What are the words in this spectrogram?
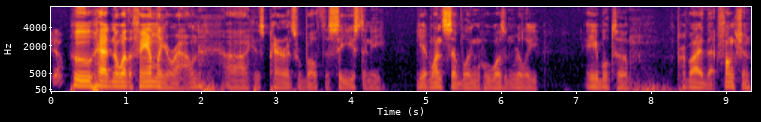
Yep. who had no other family around. Uh, his parents were both deceased, and he he had one sibling who wasn't really able to provide that function.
